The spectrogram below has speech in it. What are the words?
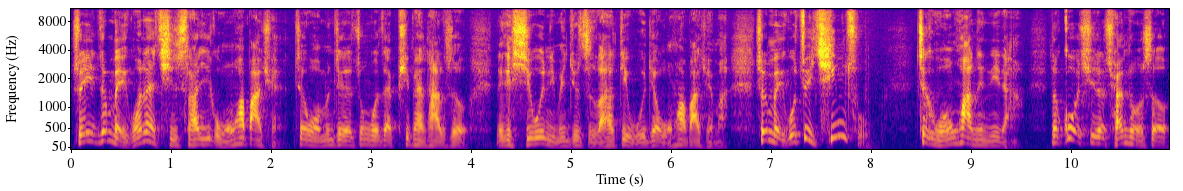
所以这美国呢，其实它一个文化霸权。在我们这个中国在批判它的时候，那个习文里面就指到它第五个叫文化霸权嘛。所以美国最清楚这个文化的力量。那过去的传统的时候，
